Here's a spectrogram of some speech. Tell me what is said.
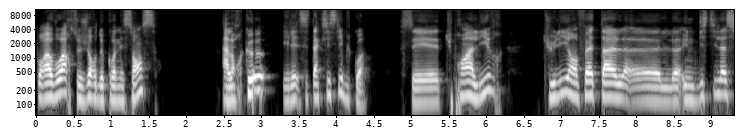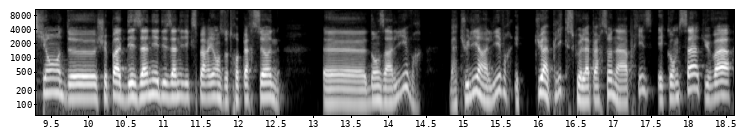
pour avoir ce genre de connaissances alors que c'est accessible quoi. C'est tu prends un livre, tu lis en fait une distillation de je sais pas des années et des années d'expérience d'autres personnes dans un livre. Bah, tu lis un livre et tu appliques ce que la personne a appris et comme ça tu vas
